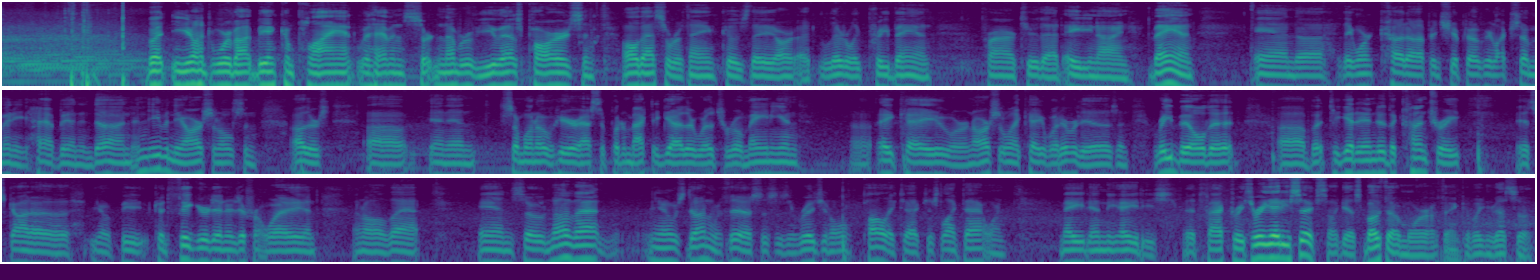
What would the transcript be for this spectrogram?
but you don't have to worry about being compliant with having a certain number of U.S. parts and all that sort of thing because they are literally pre-banned prior to that 89 ban and uh, they weren't cut up and shipped over like so many have been and done and even the arsenals and others and then someone over here has to put them back together whether it's a Romanian uh, AK or an Arsenal AK whatever it is and rebuild it. Uh, but to get it into the country it's got to you know be configured in a different way and and all that. And so none of that you know was done with this. This is original polytech just like that one. Made in the 80s at factory 386 i guess. Both of them were i think i think that's a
